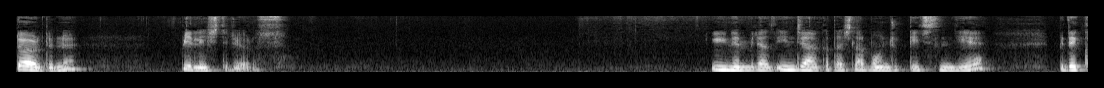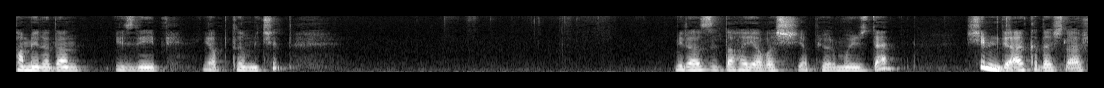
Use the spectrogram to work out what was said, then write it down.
Dördünü birleştiriyoruz. İğnem biraz ince arkadaşlar boncuk geçsin diye. Bir de kameradan izleyip yaptığım için biraz daha yavaş yapıyorum o yüzden. Şimdi arkadaşlar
